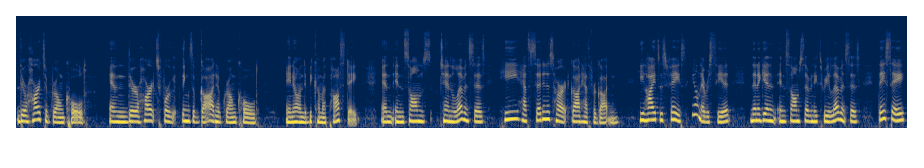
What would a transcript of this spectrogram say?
their hearts have grown cold and their hearts for things of God have grown cold, you know, and they become apostate. And in Psalms 10 11 says, He hath said in his heart, God hath forgotten. He hides his face, he'll never see it. And then again in Psalm 73 11 it says, They say,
